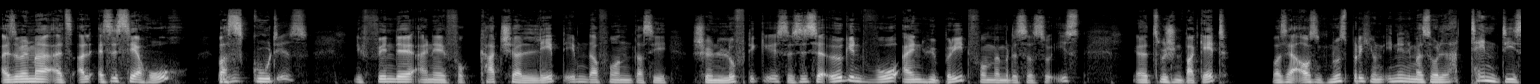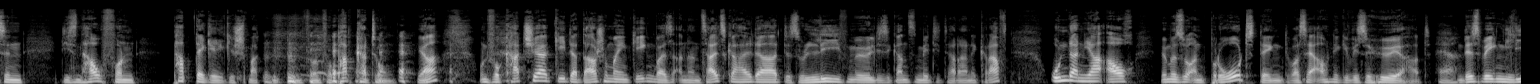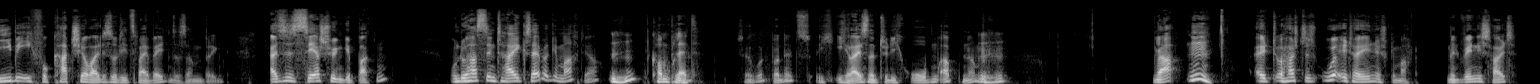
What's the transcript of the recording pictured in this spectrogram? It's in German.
also wenn man als, es ist sehr hoch, was mhm. gut ist. Ich finde, eine Focaccia lebt eben davon, dass sie schön luftig ist. Es ist ja irgendwo ein Hybrid von, wenn man das so isst, äh, zwischen Baguette, was ja außen knusprig und innen immer so latent diesen, diesen Hauch von Pappdeckelgeschmack mitbringt, von, von Pappkarton, ja. Und Focaccia geht ja da schon mal entgegen, weil es anderen Salzgehalt hat, das Olivenöl, diese ganzen mediterrane Kraft. Und dann ja auch, wenn man so an Brot denkt, was ja auch eine gewisse Höhe hat. Ja. Und deswegen liebe ich Focaccia, weil das so die zwei Welten zusammenbringt. Also es ist sehr schön gebacken. Und du hast den Teig selber gemacht, ja? Mhm, komplett. Sehr gut, warte jetzt. Ich, ich reiß natürlich oben ab, ne? Mhm. Ja, mh. du hast das uritalienisch gemacht. Mit wenig Salz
